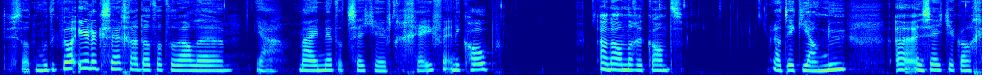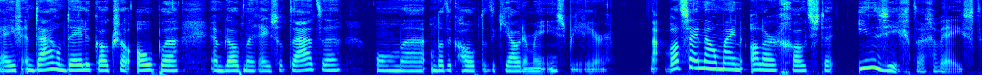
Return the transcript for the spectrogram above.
Dus dat moet ik wel eerlijk zeggen dat dat wel ja, mij net dat setje heeft gegeven. En ik hoop aan de andere kant dat ik jou nu uh, een setje kan geven. En daarom deel ik ook zo open en bloot mijn resultaten, om, omdat ik hoop dat ik jou daarmee inspireer. Nou, wat zijn nou mijn allergrootste inzichten geweest?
